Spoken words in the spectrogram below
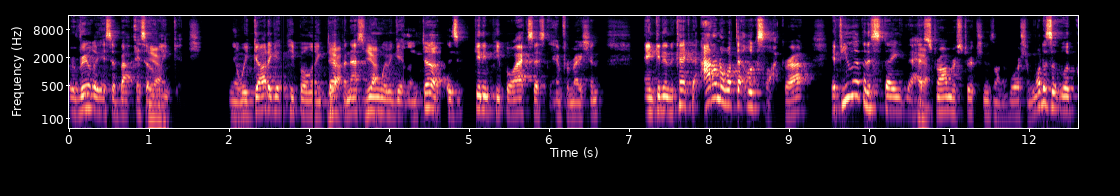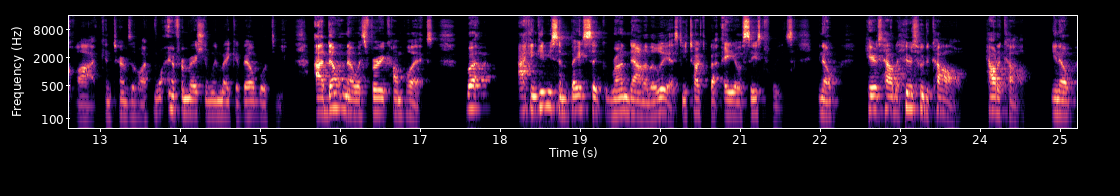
but really it's about it's a yeah. linkage. You know, we got to get people linked yeah. up, and that's yeah. one way we get linked up is getting people access to information and get into connected. I don't know what that looks like, right? If you live in a state that has yeah. strong restrictions on abortion, what does it look like in terms of like what information we make available to you? I don't know. It's very complex, but I can give you some basic rundown of the list. You talked about AOC tweets. You know, here's how to, here's who to call, how to call, you know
